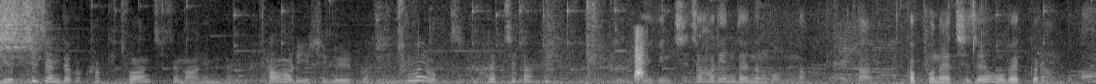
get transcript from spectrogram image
이 치즈는 내가 그렇게 좋아하는 치즈는 아닌데 3월 22일까지 충분히 먹지. 그래 치자 여긴 치즈 할인되는 거 없나? 일단 카포네 치즈 500g 아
